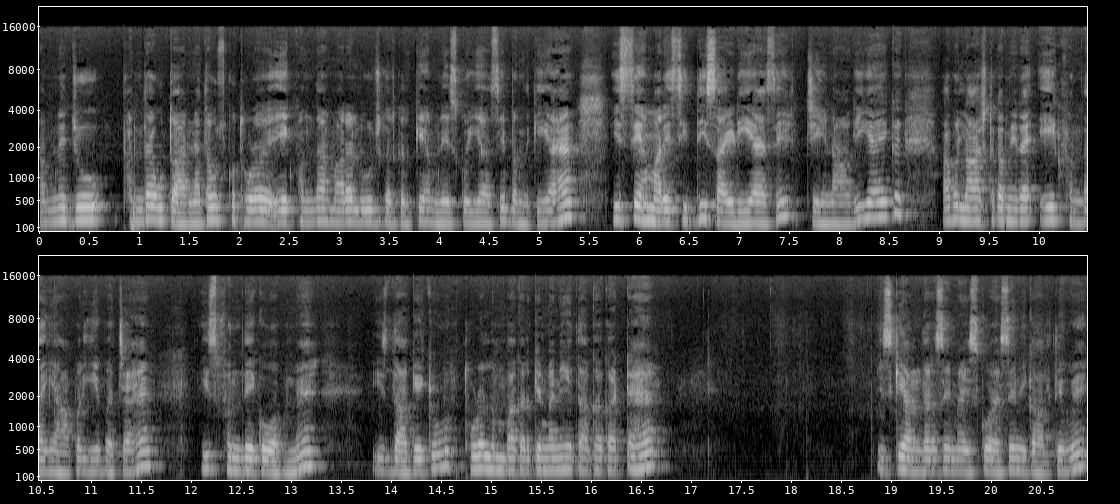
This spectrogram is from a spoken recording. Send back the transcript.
हमने जो फंदा उतारना था, उसको थोड़ा एक फंदा हमारा लूज कर करके हमने इसको यहाँ से बंद किया है। इससे हमारी सीधी साइड ही ऐसे चेन आ गई है एक। अब लास्ट का मेरा एक फंदा यहाँ पर ये बचा है। इस फंदे को अब मैं इस धागे को थोड़ा लंबा करके मैंने ये धागा काटा है। इसके अंदर से मैं इसको ऐसे निकालते हुए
